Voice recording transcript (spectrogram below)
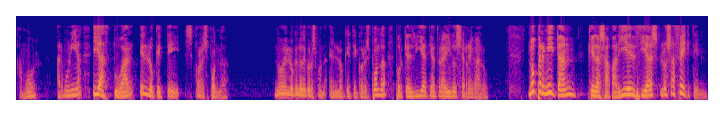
amor, armonía y actuar en lo que te corresponda. No en lo que no te corresponda, en lo que te corresponda porque el día te ha traído ese regalo. No permitan que las apariencias los afecten.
